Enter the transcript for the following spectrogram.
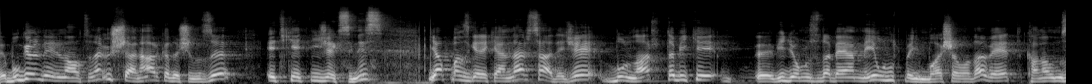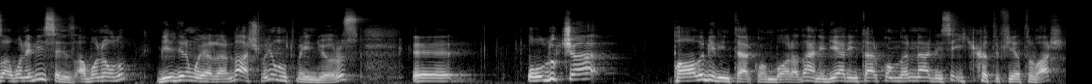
Ve bu gönderinin altına 3 tane arkadaşınızı etiketleyeceksiniz. Yapmanız gerekenler sadece bunlar. Tabii ki e, videomuzu da beğenmeyi unutmayın bu aşamada ve kanalımıza abone değilseniz abone olup bildirim uyarılarını da açmayı unutmayın diyoruz. E, oldukça pahalı bir interkom bu arada. Hani diğer interkomların neredeyse iki katı fiyatı var.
